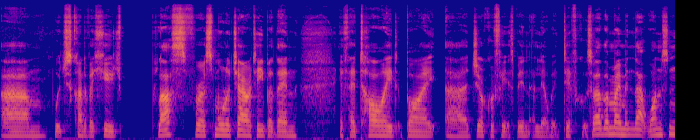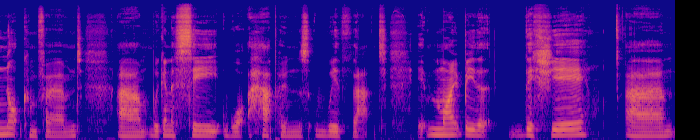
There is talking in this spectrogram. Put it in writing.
um, which is kind of a huge plus for a smaller charity, but then if they're tied by uh, geography, it's been a little bit difficult. So at the moment, that one's not confirmed. Um, we're going to see what happens with that. It might be that this year um,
